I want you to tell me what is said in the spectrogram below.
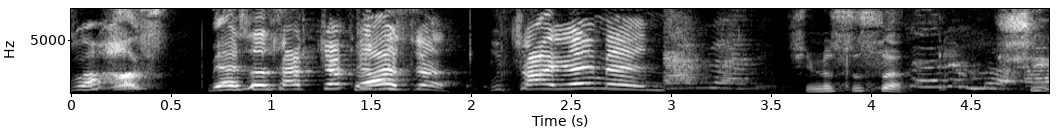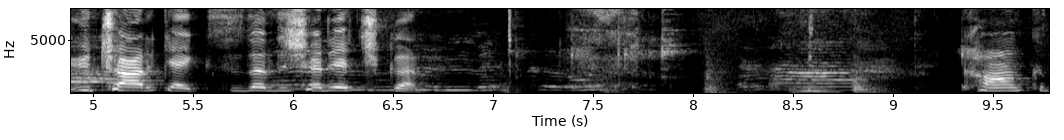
Bak. Ben sana satacak mısın? Bıçağı yemeyin. Şimdi susun. Şu üç erkek siz de dışarıya çıkın. Kanka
